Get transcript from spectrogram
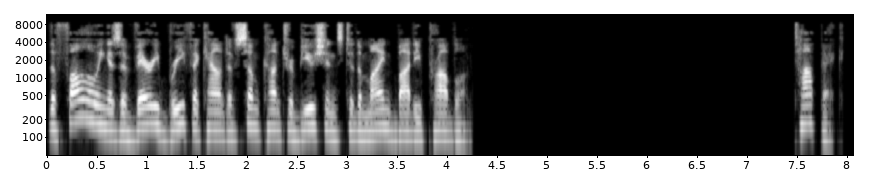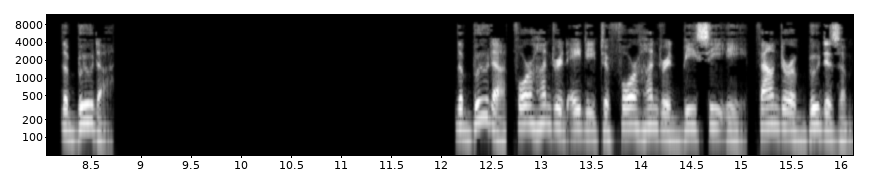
The following is a very brief account of some contributions to the mind-body problem. The Buddha The Buddha (480–400 BCE, founder of Buddhism,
